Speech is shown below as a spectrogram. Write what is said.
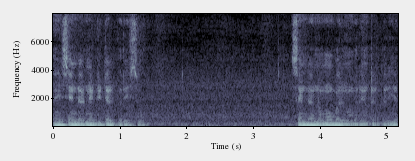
અહીં સેન્ડરની ડિટેલ ભરીશું. સેન્ડરનો મોબાઈલ નંબર એન્ટર કરીએ.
